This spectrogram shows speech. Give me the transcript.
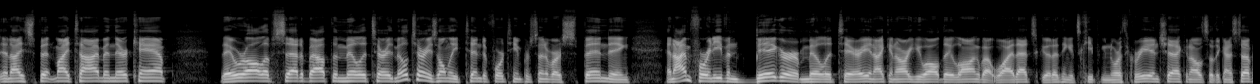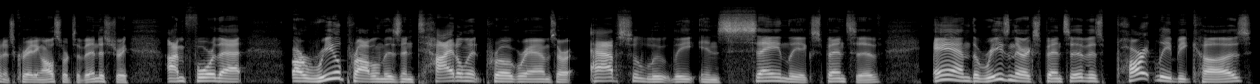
and I spent my time in their camp they were all upset about the military. The military is only 10 to 14% of our spending, and I'm for an even bigger military, and I can argue all day long about why that's good. I think it's keeping North Korea in check and all this other kind of stuff, and it's creating all sorts of industry. I'm for that. Our real problem is entitlement programs are absolutely insanely expensive. And the reason they're expensive is partly because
